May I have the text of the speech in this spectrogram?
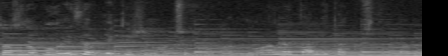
то здобули завдяки жіночим рухам. Ну але далі також треба.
